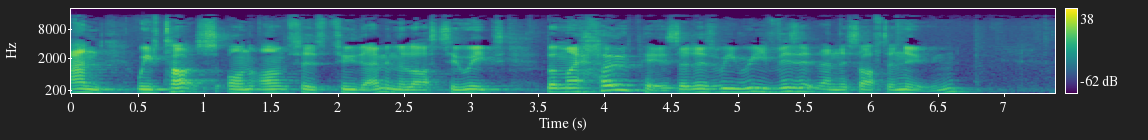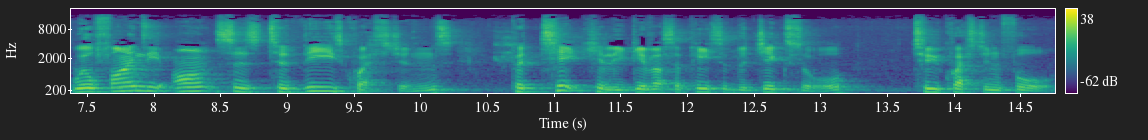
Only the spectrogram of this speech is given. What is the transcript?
And we've touched on answers to them in the last two weeks. But my hope is that as we revisit them this afternoon, we'll find the answers to these questions particularly give us a piece of the jigsaw to question four,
